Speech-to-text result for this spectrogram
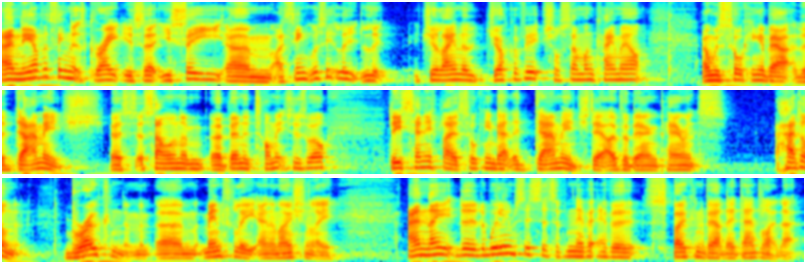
And the other thing that's great is that you see, um, I think, was it L- L- Jelena Dokic or someone came out and was talking about the damage, uh, someone, um, uh, Bernard Tomic as well, these tennis players talking about the damage their overbearing parents had on them, broken them um, mentally and emotionally. And they, the, the Williams sisters have never ever spoken about their dad like that.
